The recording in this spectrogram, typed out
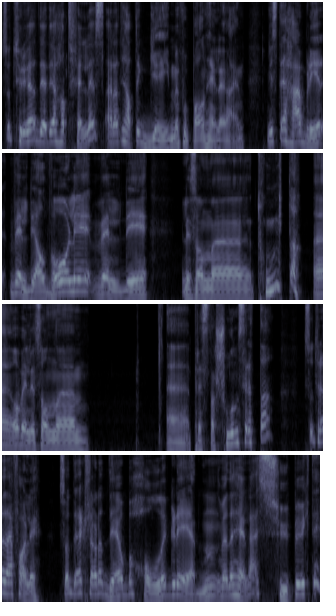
så tror jeg det de har hatt felles, er at de har hatt det gøy med fotballen hele veien. Hvis det her blir veldig alvorlig, veldig liksom eh, tungt, da, eh, og veldig sånn eh, prestasjonsretta, så tror jeg det er farlig. Så det er klart at det å beholde gleden ved det hele er superviktig.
